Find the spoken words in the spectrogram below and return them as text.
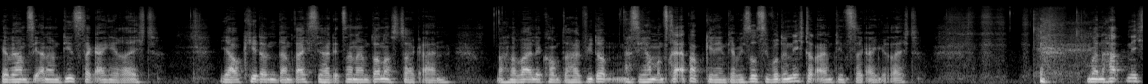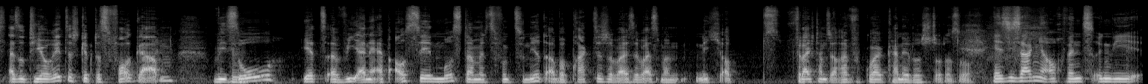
Ja, wir haben sie an einem Dienstag eingereicht. Ja, okay, dann, dann reicht sie halt jetzt an einem Donnerstag ein. Nach einer Weile kommt er halt wieder, sie haben unsere App abgelehnt. Ja, wieso? Sie wurde nicht an einem Dienstag eingereicht. Man hat nicht, also theoretisch gibt es Vorgaben, wieso jetzt äh, wie eine App aussehen muss, damit es funktioniert, aber praktischerweise weiß man nicht, ob vielleicht haben sie auch einfach keine Lust oder so. Ja, sie sagen ja auch, wenn es irgendwie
